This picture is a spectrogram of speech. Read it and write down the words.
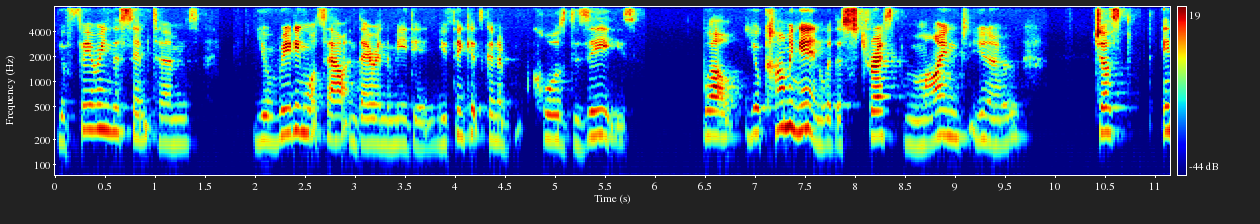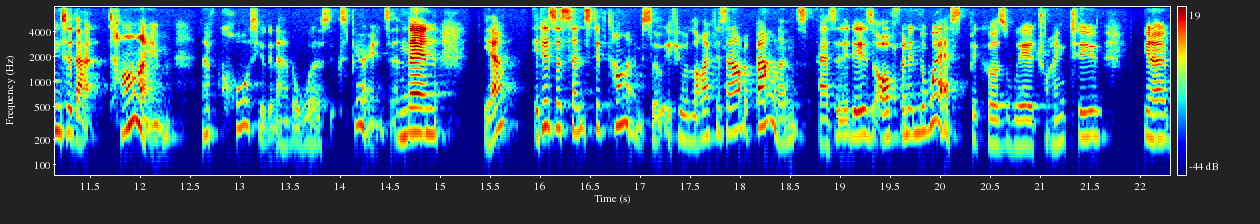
you're fearing the symptoms, you're reading what's out and there in the media, you think it's going to cause disease. Well, you're coming in with a stressed mind, you know, just into that time. And of course, you're going to have a worse experience. And then, yeah, it is a sensitive time. So if your life is out of balance, as it is often in the West, because we're trying to, you know,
